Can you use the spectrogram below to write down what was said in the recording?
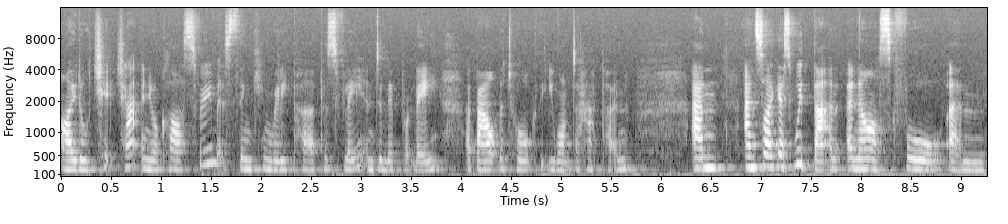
idle chit chat in your classroom. It's thinking really purposefully and deliberately about the talk that you want to happen. Um, and so I guess with that, an, an ask for um,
